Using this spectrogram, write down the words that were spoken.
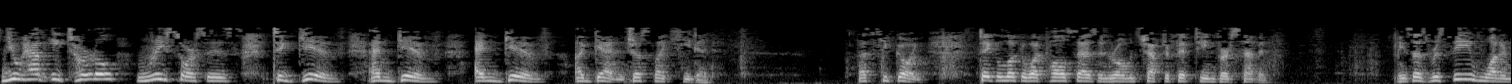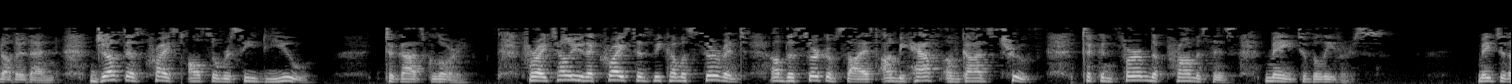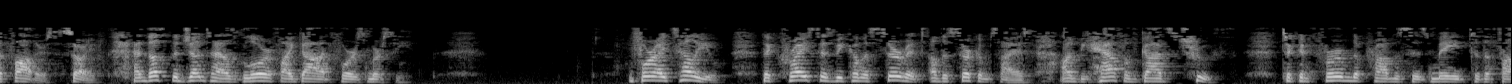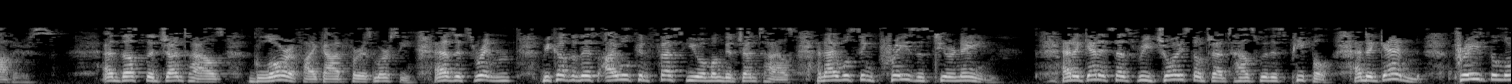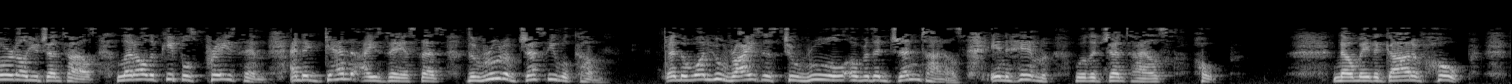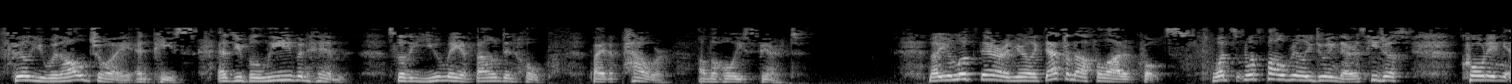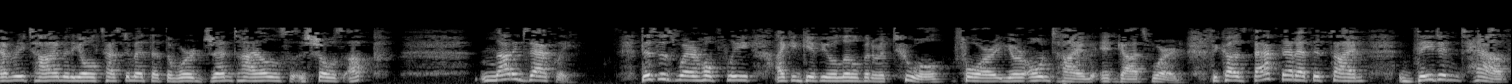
You have eternal resources to give and give and give again, just like he did. Let's keep going. Take a look at what Paul says in Romans chapter 15 verse 7. He says, receive one another then, just as Christ also received you to God's glory. For I tell you that Christ has become a servant of the circumcised on behalf of God's truth to confirm the promises made to believers. Made to the fathers, sorry. And thus the Gentiles glorify God for his mercy. For I tell you that Christ has become a servant of the circumcised on behalf of God's truth to confirm the promises made to the fathers and thus the Gentiles glorify God for his mercy. As it's written, because of this I will confess you among the Gentiles, and I will sing praises to your name. And again it says, Rejoice, O Gentiles, with his people. And again, Praise the Lord, all you Gentiles. Let all the peoples praise him. And again Isaiah says, The root of Jesse will come. And the one who rises to rule over the Gentiles. In him will the Gentiles hope. Now may the God of hope fill you with all joy and peace as you believe in him so that you may abound in hope by the power of the Holy Spirit. Now you look there and you're like, that's an awful lot of quotes. What's, what's Paul really doing there? Is he just quoting every time in the Old Testament that the word Gentiles shows up? Not exactly. This is where hopefully I can give you a little bit of a tool for your own time in God's Word. Because back then at this time, they didn't have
